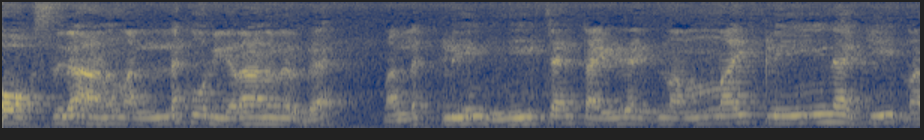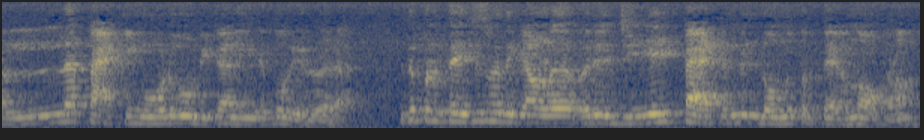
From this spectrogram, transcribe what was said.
ബോക്സിലാണ് നല്ല കൊറിയറാണ് ഇവരുടെ. നല്ല ക്ലീൻ നീറ്റ് ആൻഡ് ടൈഡ് ആയിട്ട് നന്നായി ക്ലീൻ ആക്കി നല്ല പാക്കിങ്ങോട് കൂടിയിട്ടാണ് ഇതിന്റെ കൊറിയർ വരാം. ഇത് പ്രത്യേകിച്ച് ശ്രദ്ധിക്കാനുള്ള ഒരു ജി ഐ പാറ്റേൺ ഉണ്ടോ എന്ന് പ്രത്യേകം നോക്കണം.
